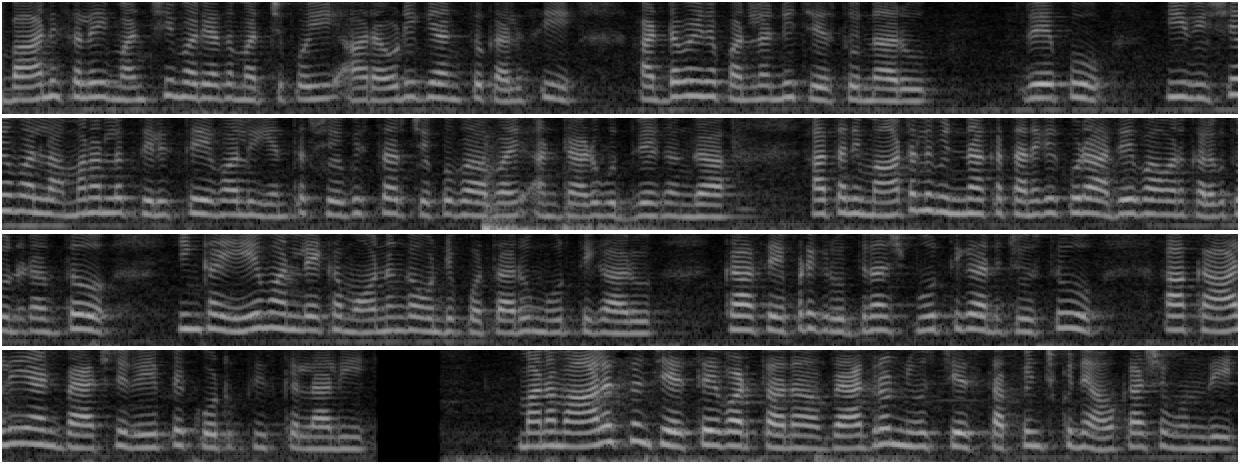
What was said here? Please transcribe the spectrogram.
బానిసలై మంచి మర్యాద మర్చిపోయి ఆ రౌడీ గ్యాంగ్తో కలిసి అడ్డమైన పనులన్నీ చేస్తున్నారు. రేపు ఈ విషయం వాళ్ళ అమ్మనాన్నలకు తెలిస్తే వాళ్ళు ఎంత క్షోభిస్తారు చెప్పు బాబాయ్ అంటాడు ఉద్వేగంగా. అతని మాటలు విన్నాక తనకి కూడా అదే భావన కలుగుతుండటంతో ఇంకా ఏం అనలేక మౌనంగా ఉండిపోతారు మూర్తి గారు. కాసేపటికి రుద్రాజ్ మూర్తి గారిని చూస్తూ ఆ ఖాళీ అండ్ బ్యాచ్ని రేపే కోర్టుకు తీసుకెళ్ళాలి. మనం ఆలస్యం చేస్తే వాడు తన బ్యాక్గ్రౌండ్ న్యూస్ చేసి తప్పించుకునే అవకాశం ఉంది.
